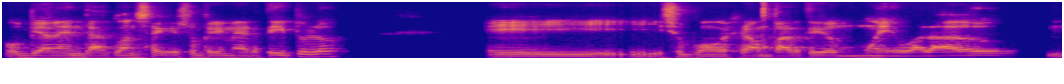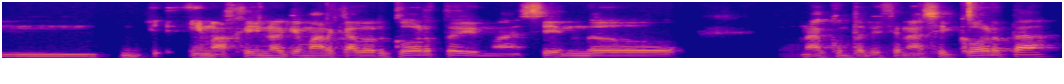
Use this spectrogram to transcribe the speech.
obviamente a conseguir su primer título y, supongo que será un partido muy igualado, mm, imagino que marcador corto y más siendo una competición así corta,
